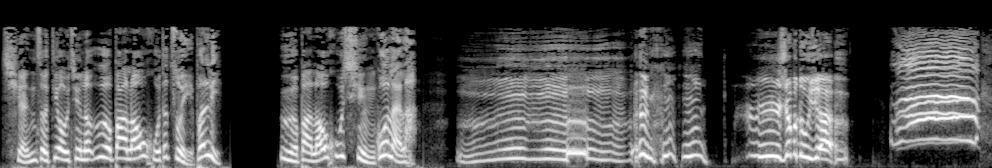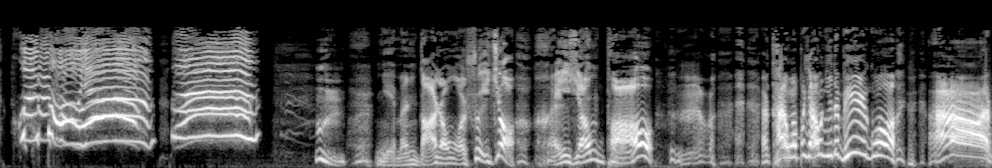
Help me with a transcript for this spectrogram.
钳子掉进了恶霸老虎的嘴巴里，恶霸老虎醒过来了。嗯嗯嗯嗯，什么东西啊？啊！快跑呀！啊！嗯，你们打扰我睡觉，还想跑？看我不咬你的屁股！啊！哇！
